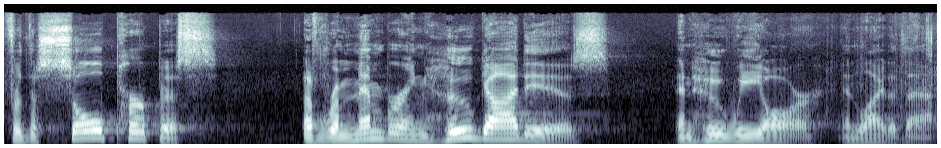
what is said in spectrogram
for the sole purpose of remembering who God is and who we are in light of that.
